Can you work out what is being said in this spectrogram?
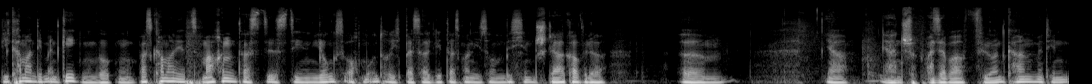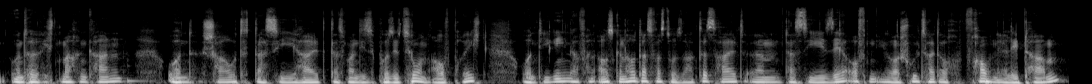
wie kann man dem entgegenwirken? Was kann man jetzt machen, dass es den Jungs auch im Unterricht besser geht, dass man die so ein bisschen stärker wieder ähm, ja, ja, ein Stück weit selber führen kann, mit den Unterricht machen kann und schaut, dass sie halt, dass man diese Position aufbricht. Und die gingen davon aus, genau das, was du sagtest, halt, ähm, dass sie sehr oft in ihrer Schulzeit auch Frauen erlebt haben,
